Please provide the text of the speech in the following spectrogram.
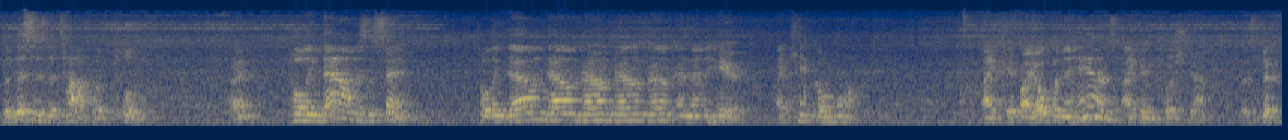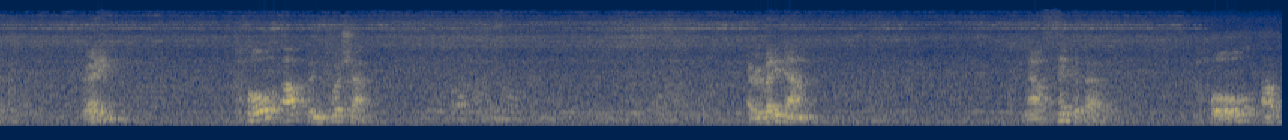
So this is the top of pulling. Right? Pulling down is the same. Pulling down, down, down, down, down, and then here. I can't go more. I, if I open the hands, I can push down. That's different. Ready? Pull up and push out. Everybody down. Now think about it. Pull up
